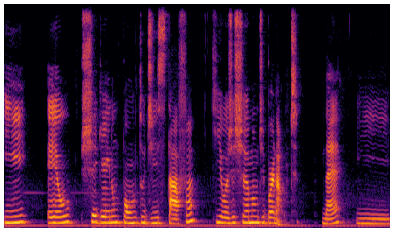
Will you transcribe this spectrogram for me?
E eu cheguei num ponto de estafa que hoje chamam de burnout, né? E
